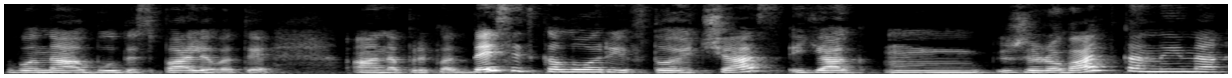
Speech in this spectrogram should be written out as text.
вона буде спалювати, наприклад, 10 калорій в той час, як жирова тканина,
